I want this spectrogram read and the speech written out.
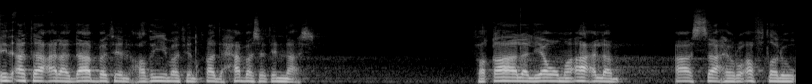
إذ أتى على دابة عظيمة قد حبست الناس. فقال اليوم أعلم الساحر أفضل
